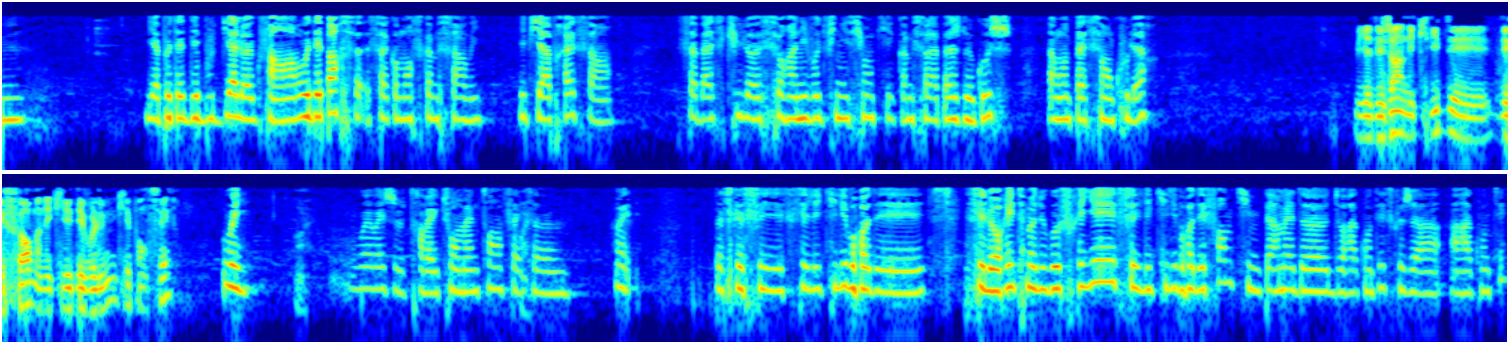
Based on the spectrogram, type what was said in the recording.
il y a peut-être des bouts de dialogue. Enfin, au départ, ça, ça commence comme ça, oui. Et puis après, ça, ça bascule sur un niveau de finition qui est comme sur la page de gauche, avant de passer en couleur. Mais il y a déjà un équilibre des, des formes, un équilibre des volumes qui est pensé? Oui. Ouais, ouais, je travaille tout en même temps, en fait. Euh, oui. Parce que c'est l'équilibre des, c'est le rythme du gaufrier, c'est l'équilibre des formes qui me permet de, de raconter ce que j'ai à, à raconter.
